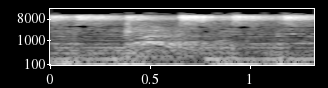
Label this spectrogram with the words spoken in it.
Hey!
